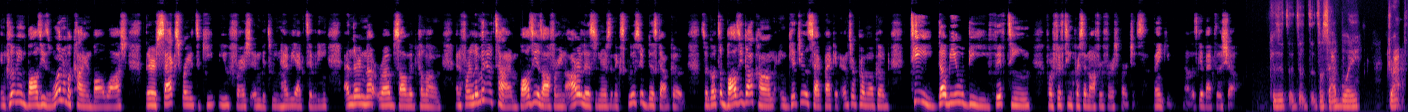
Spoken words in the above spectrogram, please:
including Ballsy's one of a kind ball wash, their sack spray to keep you fresh in between heavy activity, and their nut rub solid cologne. And for a limited time, Ballsy is offering our listeners an exclusive discount code. So go to ballsy.com and get you the sack pack and enter promo code TWD15 for 15% off your first purchase. Thank you. Now let's get back to the show. Because it's, it's, it's, it's a sad boy draft.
